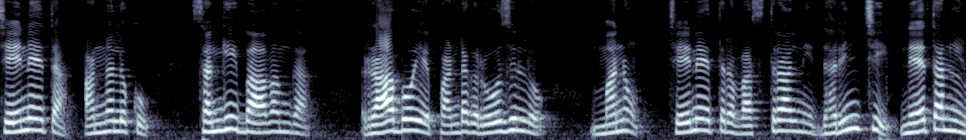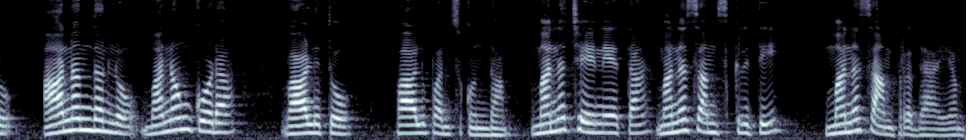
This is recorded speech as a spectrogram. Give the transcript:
చేనేత అన్నలకు సంఘీభావంగా రాబోయే పండగ రోజుల్లో మనం చేనేతర వస్త్రాల్ని ధరించి నేతన్లు ఆనందంలో మనం కూడా వాళ్ళతో పాలు పంచుకుందాం. మన చేనేత మన సంస్కృతి మన సాంప్రదాయం.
